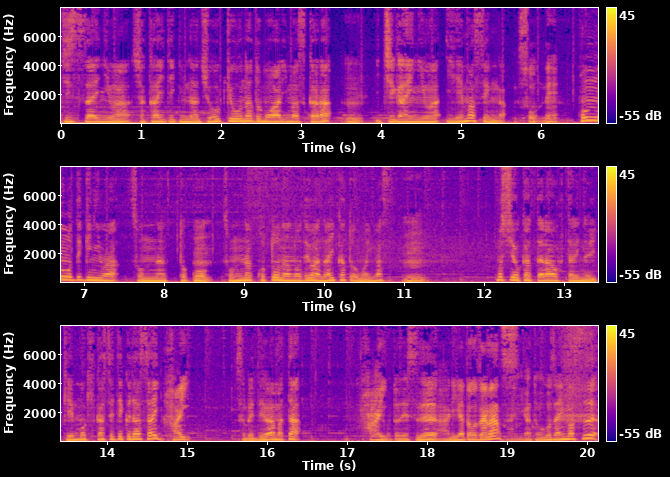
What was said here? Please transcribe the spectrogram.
実際には社会的な状況などもありますからうん。一概には言えませんがそうね。本能的にはそんなとこ、うん。そんなことなのではないかと思います。うん。もしよかったらお二人の意見も聞かせてください。はい。それではまたはい。ことです。あありがとうございます。りがとうございます。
